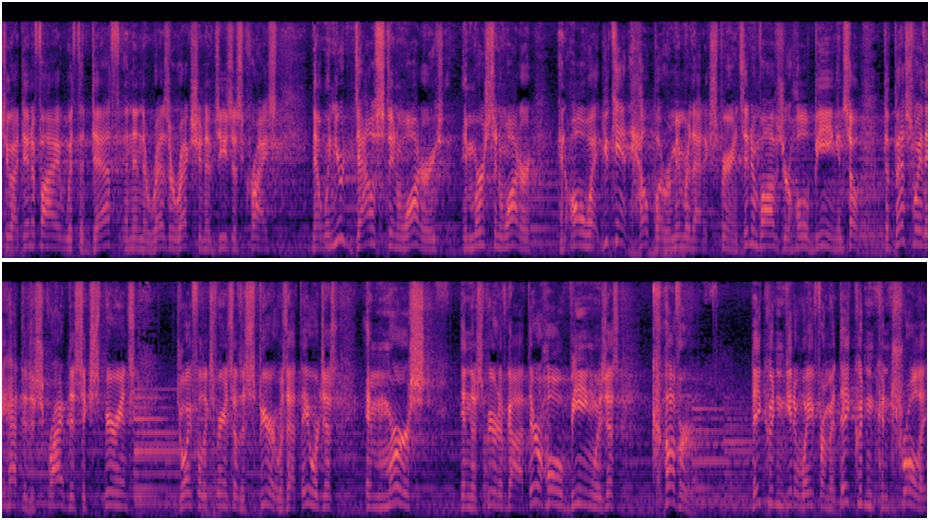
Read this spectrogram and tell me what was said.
to identify with the death and then the resurrection of Jesus Christ. Now, when you're doused in water, immersed in water, and all wet, you can't help but remember that experience. It involves your whole being. And so, the best way they had to describe this experience, joyful experience of the Spirit, was that they were just immersed in the Spirit of God. Their whole being was just covered. They couldn't get away from it, they couldn't control it.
